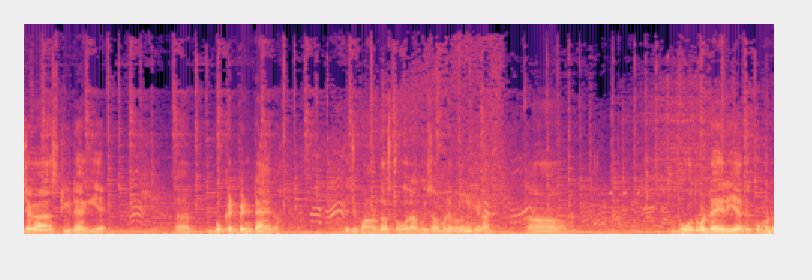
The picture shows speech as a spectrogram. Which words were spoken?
ਜਗ੍ਹਾ ਸਟਰੀਟ ਹੈਗੀ ਹੈ। ਬੁਕਟ ਬਿਨ ਟੈਂਗ ਇਹ ਜਾਪਾਨ ਦਾ ਸਟੋਰ ਆ ਕੋਈ ਸਾਹਮਣੇ ਪਤਾ ਨਹੀਂ ਕਿਹੜਾ। ਤਾਂ ਬਹੁਤ ਵੱਡਾ ਏਰੀਆ ਇੱਥੇ ਘੁੰਮਣ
